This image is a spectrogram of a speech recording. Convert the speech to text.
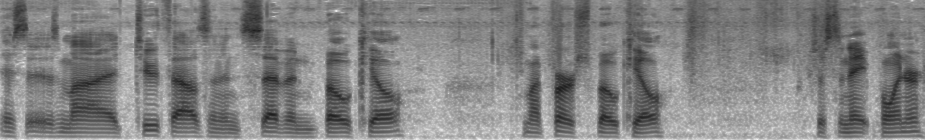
This is my 2007 bow kill. My first bow kill. Just an eight pointer.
